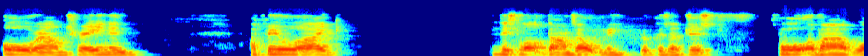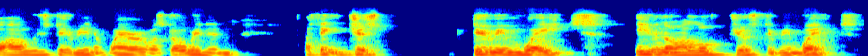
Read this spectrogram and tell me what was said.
all round training. I feel like this lockdown's helped me because I just thought about what I was doing and where I was going, and I think just doing weights even though I love just doing weights,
